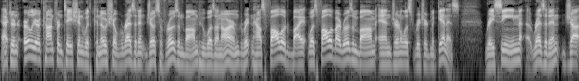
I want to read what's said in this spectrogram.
After an earlier confrontation with Kenosha resident Joseph Rosenbaum, who was unarmed, Rittenhouse followed by was followed by Rosenbaum and journalist Richard McGinnis. Racine uh, resident jo-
